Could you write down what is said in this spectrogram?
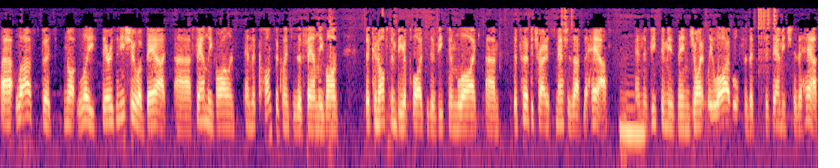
uh, last but not least, there is an issue about uh, family violence and the consequences of family violence that can often be applied to the victim, like um, the perpetrator smashes up the house and the victim is then jointly liable for the, the damage to the house.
